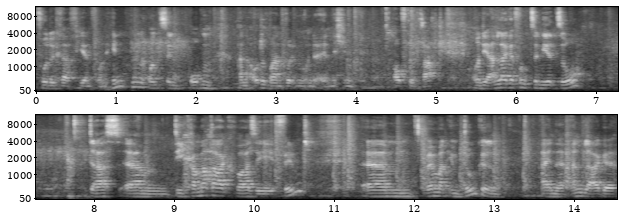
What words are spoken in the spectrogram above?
fotografieren von hinten und sind oben an Autobahnbrücken und Ähnlichem aufgebracht. Und die Anlage funktioniert so, dass ähm, die Kamera quasi filmt. Ähm, wenn man im Dunkeln eine Anlage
